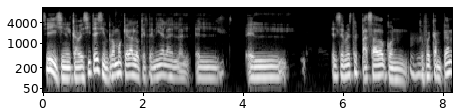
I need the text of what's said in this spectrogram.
Sí, sin el cabecita y sin Romo, que era lo que tenía el, el, semestre pasado con que fue campeón,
